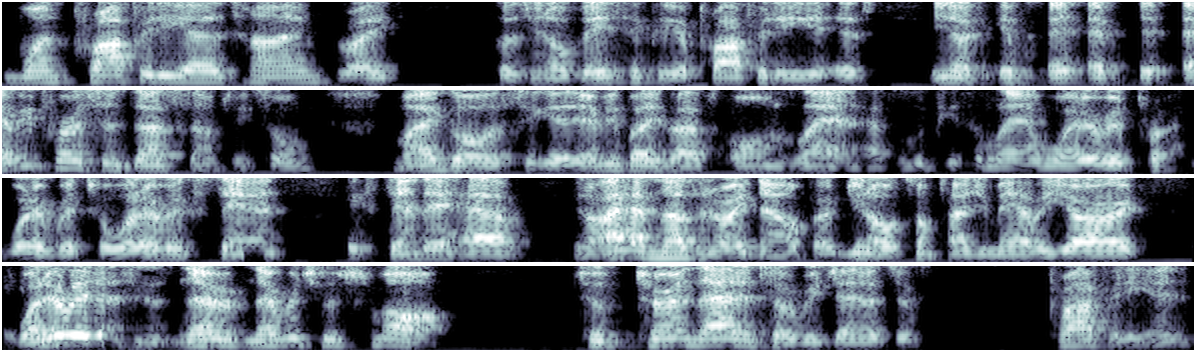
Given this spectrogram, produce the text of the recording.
one property at a time, right? Because you know, basically, a property is you know, if, if, if, every person does something, so my goal is to get everybody who has owns land has a little piece of land, whatever, whatever to whatever extent extent they have. You know, I have nothing right now, but you know, sometimes you may have a yard, whatever it is. It's never never too small to turn that into a regenerative property. And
